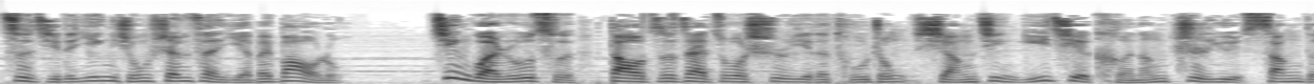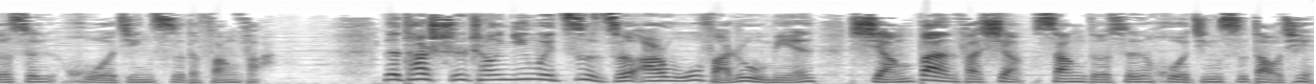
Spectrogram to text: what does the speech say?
自己的英雄身份也被暴露。尽管如此，道兹在做事业的途中，想尽一切可能治愈桑德森·霍金斯的方法。那他时常因为自责而无法入眠，想办法向桑德森·霍金斯道歉。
